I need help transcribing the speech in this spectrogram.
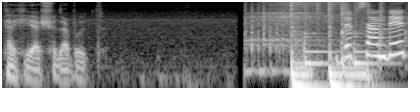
تهیه شده بود. بپسندید،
